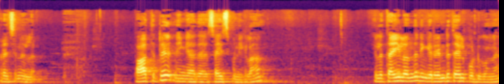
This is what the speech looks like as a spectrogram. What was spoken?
பிரச்சனை இல்லை. பார்த்துட்டு நீங்கள் அதை சைஸ் பண்ணிக்கலாம். இல்லை தையல் வந்து நீங்கள் ரெண்டு தையல் போட்டுக்கோங்க.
